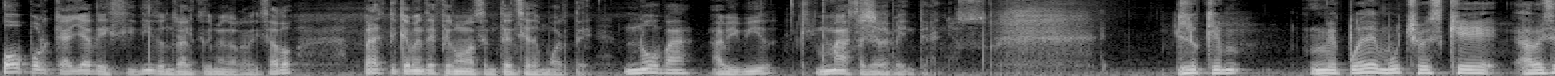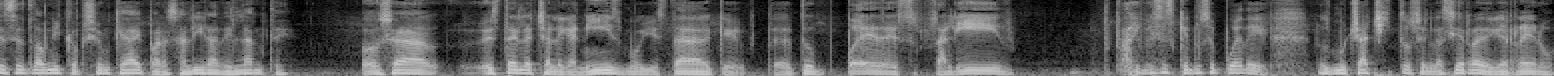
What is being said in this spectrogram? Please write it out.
o porque haya decidido entrar al crimen organizado, prácticamente firma una sentencia de muerte. No va a vivir más allá de 20 años. Lo que me puede mucho es que a veces es la única opción que hay para salir adelante. O sea, está el echaleganismo y está que eh, tú puedes salir, hay veces que no se puede. Los muchachitos en la Sierra de Guerrero,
